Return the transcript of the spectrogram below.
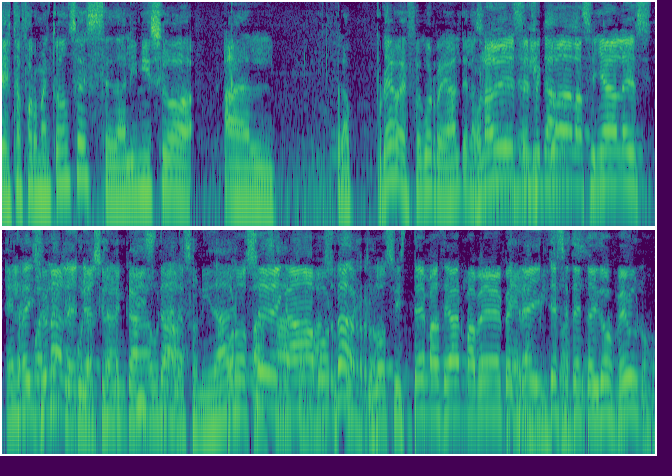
De esta forma entonces se da el inicio a, al- a la prueba de fuego real de las Una vez efectuadas las señales en la la tradicionales del tripulación de cada una de las unidades proceden a abordar los sistemas de arma en BMP-3 las y mismas. T-72B1.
